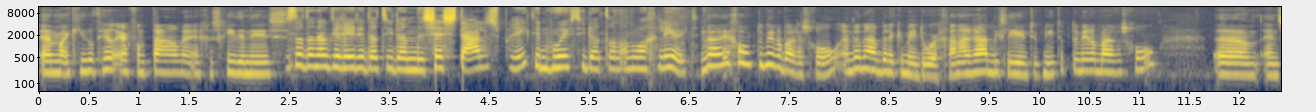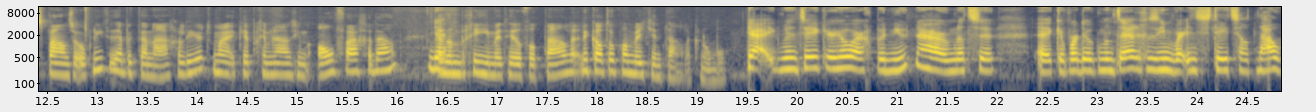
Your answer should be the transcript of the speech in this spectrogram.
Eh, maar ik hield heel erg van talen en geschiedenis. Is dat dan ook de reden dat u dan de zes talen spreekt? En hoe heeft u dat dan allemaal geleerd? Nee, gewoon op de middelbare school. En daarna ben ik ermee doorgegaan. Arabisch leer je natuurlijk niet op de middelbare school. Ehm, en Spaans ook niet, dat heb ik daarna geleerd. Maar ik heb gymnasium Alpha gedaan. Ja. En dan begin je met heel veel talen. En ik had ook wel een beetje een talenknobbel. Ja, ik ben zeker heel erg benieuwd naar haar, omdat ze... eh, ik heb haar documentaire gezien waarin ze steeds had... Nou,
